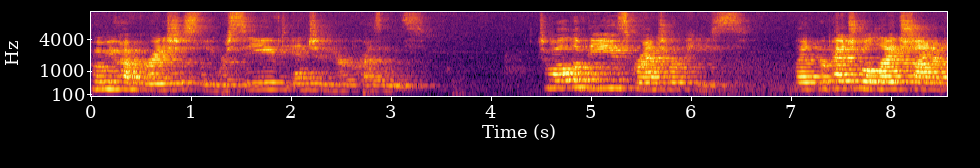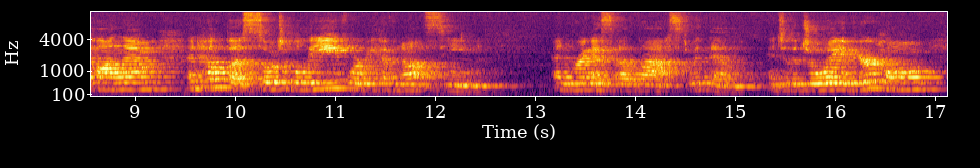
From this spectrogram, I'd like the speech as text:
whom you have graciously received into your presence. To all of these, grant your peace. Let perpetual light shine upon them, and help us so to believe where we have not seen, and bring us at last with them into the joy of your home,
